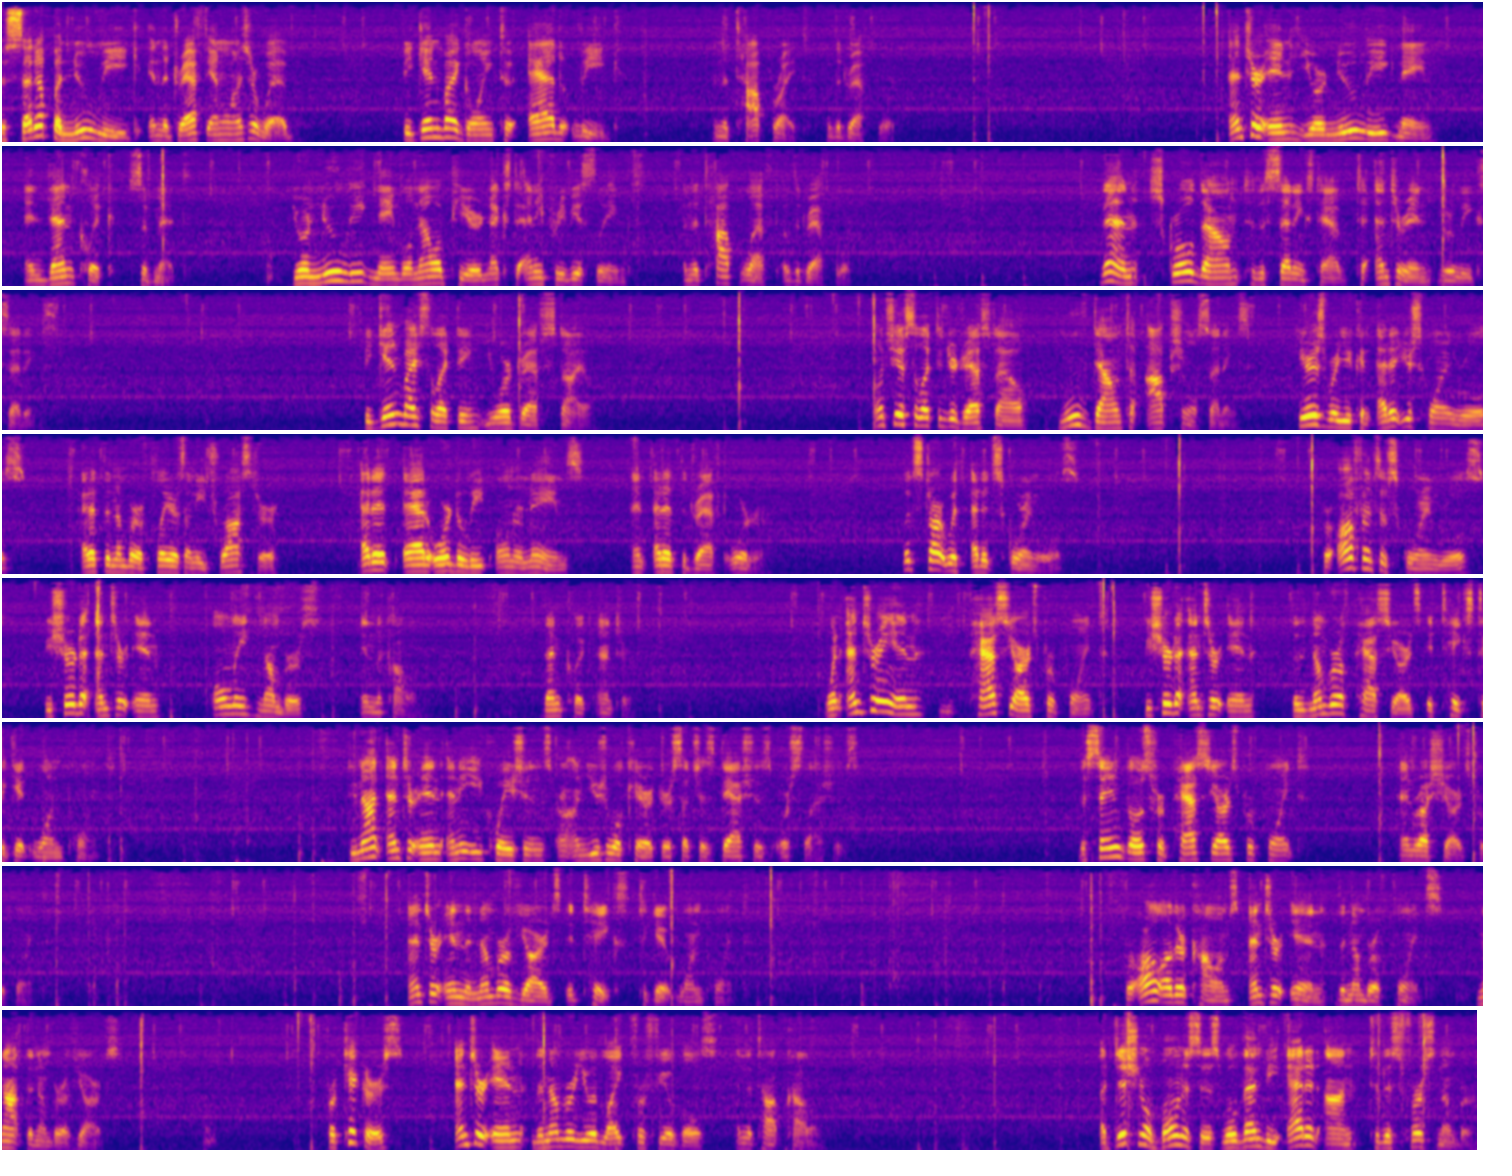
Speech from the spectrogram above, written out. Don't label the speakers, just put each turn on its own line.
To set up a new league in the Draft Analyzer web, begin by going to Add League in the top right of the draft board. Enter in your new league name and then click Submit. Your new league name will now appear next to any previous leagues in the top left of the draft board. Then scroll down to the Settings tab to enter in your league settings. Begin by selecting your draft style. Once you have selected your draft style, move down to Optional Settings. Here is where you can edit your scoring rules, edit the number of players on each roster, edit, add, or delete owner names, and edit the draft order. Let's start with Edit Scoring Rules. For offensive scoring rules, be sure to enter in only numbers in the column. Then click Enter. When entering in pass yards per point, be sure to enter in the number of pass yards it takes to get one point. Do not enter in any equations or unusual characters such as dashes or slashes. The same goes for pass yards per point and rush yards per point. Enter in the number of yards it takes to get one point. For all other columns, enter in the number of points, not the number of yards. For kickers, enter in the number you would like for field goals in the top column. Additional bonuses will then be added on to this first number,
